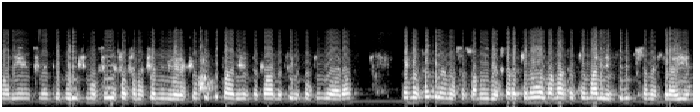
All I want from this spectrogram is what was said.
María, en su sanación y liberación que tu Padre acaba de esta fin dará en nosotros y en nuestras familias, para que no vuelva más este mal y espíritus a nuestra vida.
